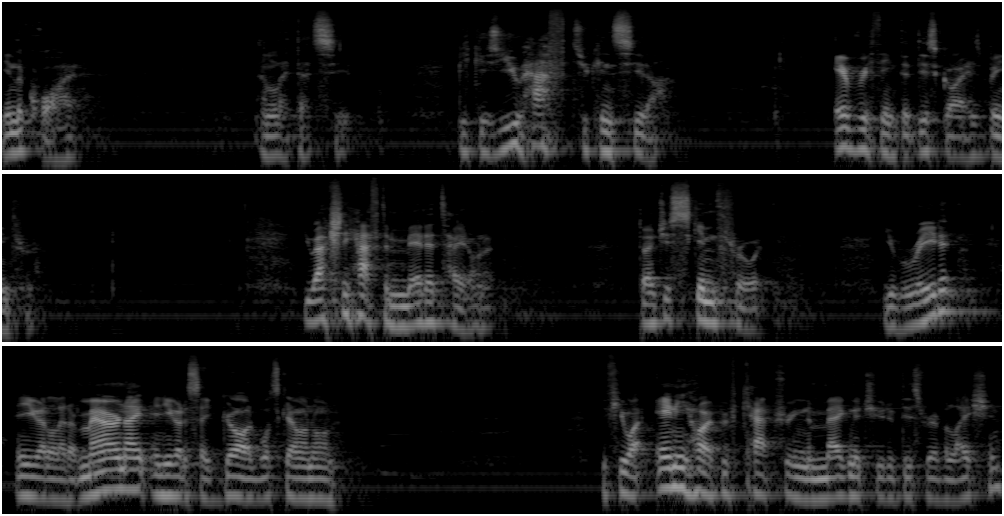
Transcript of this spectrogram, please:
in the quiet and let that sit. Because you have to consider everything that this guy has been through. You actually have to meditate on it. Don't just skim through it. You read it and you got to let it marinate and you got to say, God, what's going on? If you are any hope of capturing the magnitude of this revelation,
